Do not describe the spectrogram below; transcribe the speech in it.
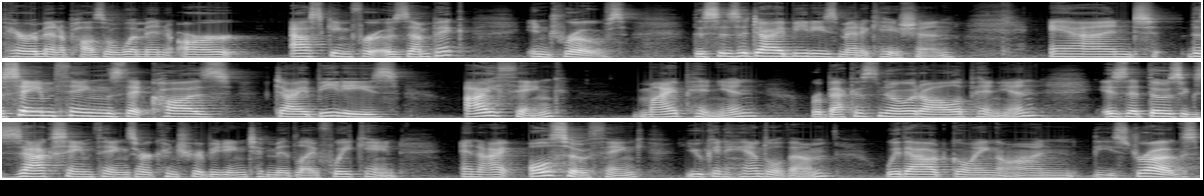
perimenopausal women are asking for Ozempic in droves. This is a diabetes medication. And the same things that cause diabetes, I think, my opinion, Rebecca's know it all opinion, is that those exact same things are contributing to midlife weight gain. And I also think you can handle them without going on these drugs.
